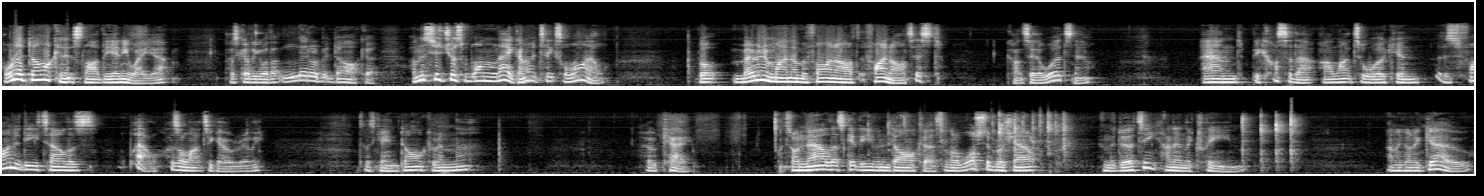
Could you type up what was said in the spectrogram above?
I want to darken it slightly anyway, yeah. That's got to go that little bit darker. And this is just one leg. I know it takes a while. But bearing in mind I'm a fine, art, fine artist, can't say the words now. And because of that, I like to work in as fine a detail as, well, as I like to go, really. So it's getting darker in there. Okay. So now let's get even darker. So I'm going to wash the brush out in the dirty and in the clean. And I'm going to go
